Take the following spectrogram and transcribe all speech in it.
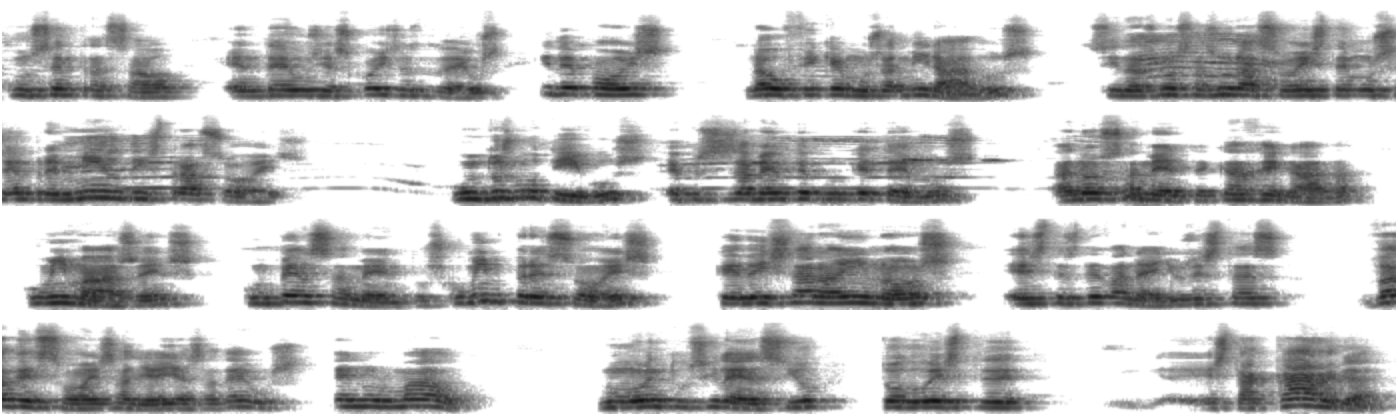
concentração em Deus e as coisas de Deus, e depois não fiquemos admirados se nas nossas orações temos sempre mil distrações. Um dos motivos é precisamente porque temos a nossa mente carregada com imagens com pensamentos, com impressões que deixaram em nós estes devaneios, estas vagueções alheias a Deus. É normal. No momento do silêncio, todo este esta carga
